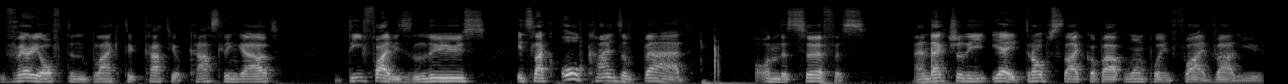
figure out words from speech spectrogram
very often black to cut your castling out. D5 is loose. It's like all kinds of bad on the surface. And actually, yeah, it drops like about 1.5 value.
